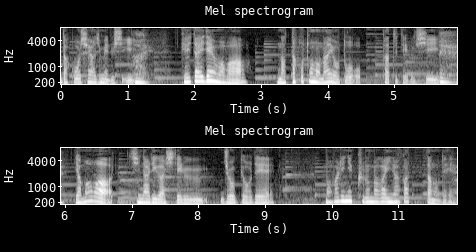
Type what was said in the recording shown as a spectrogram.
蛇行し始めるし、はい。携帯電話は鳴ったことのない音を立ててるし、ええ。山は地鳴りがしてる状況で周りに車がいなかったので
